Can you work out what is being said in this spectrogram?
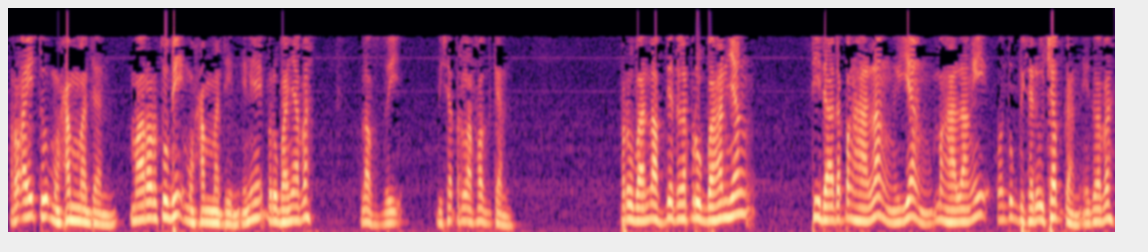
Ra'aitu Muhammadan. Marartu bi Muhammadin. Ini perubahannya apa? Lafzi. Bisa terlafazkan. Perubahan lafzi adalah perubahan yang tidak ada penghalang yang menghalangi untuk bisa diucapkan. Itu apa?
